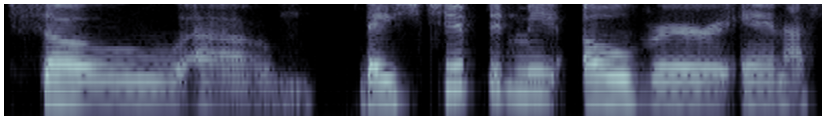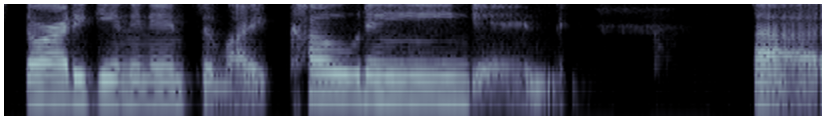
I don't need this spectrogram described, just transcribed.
So um, they shifted me over and I started getting into like coding and uh,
